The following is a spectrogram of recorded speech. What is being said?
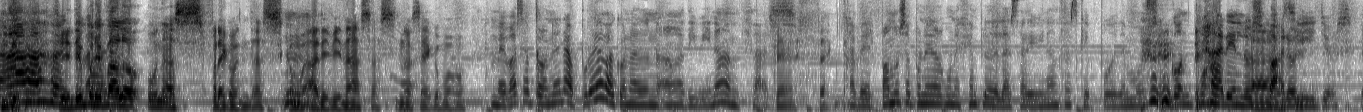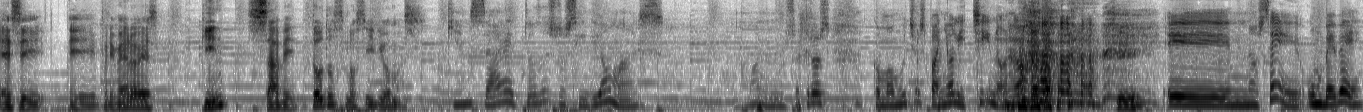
Sí, te claro. preparo unas preguntas como Mm. adivinanzas, no sé, como... Me vas a poner a prueba con ad- adivinanzas. Perfecto. A ver, vamos a poner algún ejemplo de las adivinanzas que podemos encontrar en los Ah, sí. farolillos. Eh, sí, eh, primero es, ¿quién sabe todos los idiomas? ¿Quién sabe todos los idiomas? Bueno, nosotros como mucho español y chino, ¿no? Sí. Eh, no sé, un bebé,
